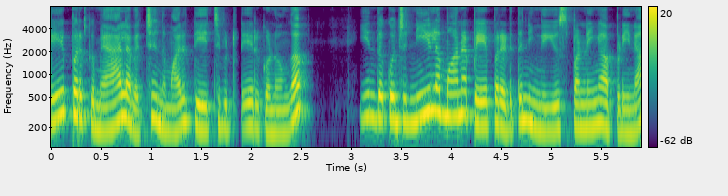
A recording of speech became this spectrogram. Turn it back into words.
பேப்பருக்கு மேலே வச்சு இந்த மாதிரி தேய்ச்சி விட்டுட்டே இருக்கணுங்க. இந்த கொஞ்சம் நீளமான பேப்பர் எடுத்து நீங்கள் யூஸ் பண்ணீங்க அப்படின்னா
